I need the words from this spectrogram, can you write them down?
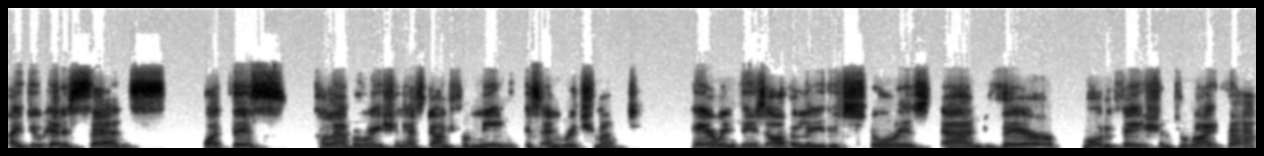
I do get a sense what this collaboration has done for me is enrichment. Hearing these other ladies' stories and their motivation to write that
